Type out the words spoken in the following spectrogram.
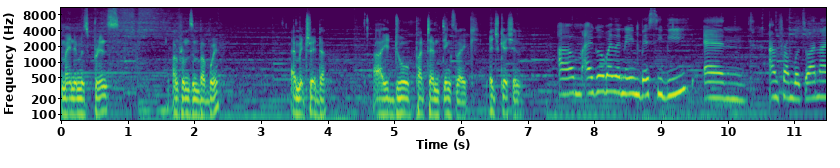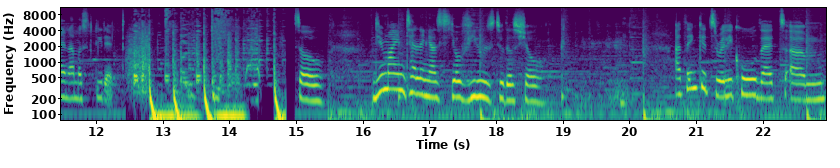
my name is Prince. I'm from Zimbabwe. I'm a trader. I do part time things like education. Um, I go by the name Bessie B and I'm from Botswana and I'm a student. So, do you mind telling us your views to this show? I think it's really cool that um,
